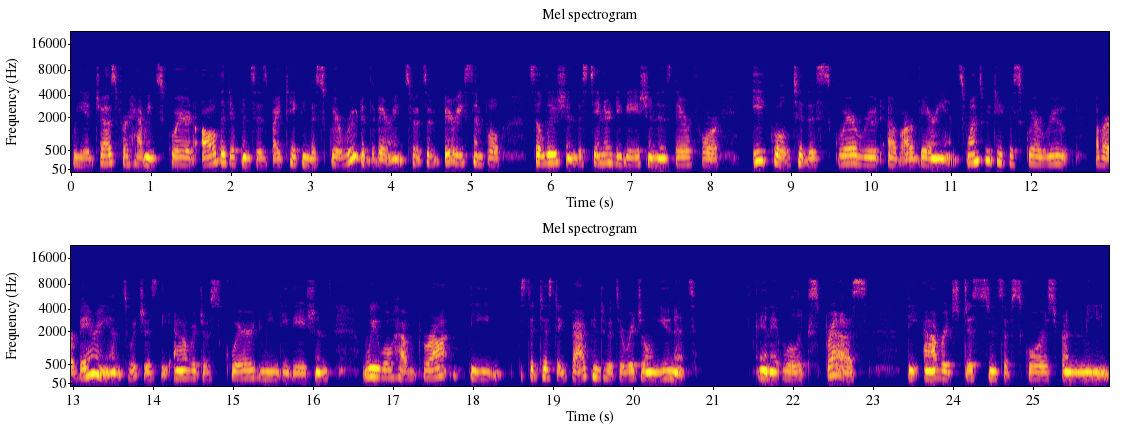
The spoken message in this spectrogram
we adjust for having squared all the differences by taking the square root of the variance. So it's a very simple solution. The standard deviation is therefore equal to the square root of our variance. Once we take the square root of our variance, which is the average of squared mean deviations, we will have brought the statistic back into its original units and it will express the average distance of scores from the mean.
